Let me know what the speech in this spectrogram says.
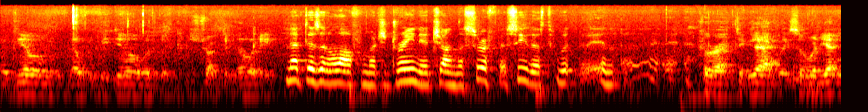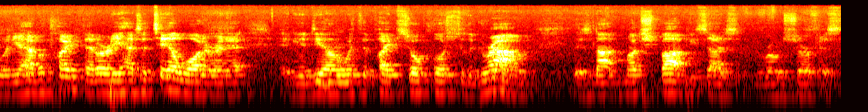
we're dealing, that we'd be dealing with with constructability. That doesn't allow for much drainage on the surface either, Correct, exactly. So when you, when you have a pipe that already has a tailwater in it, and you're dealing with the pipe so close to the ground, there's not much spot besides the road surface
